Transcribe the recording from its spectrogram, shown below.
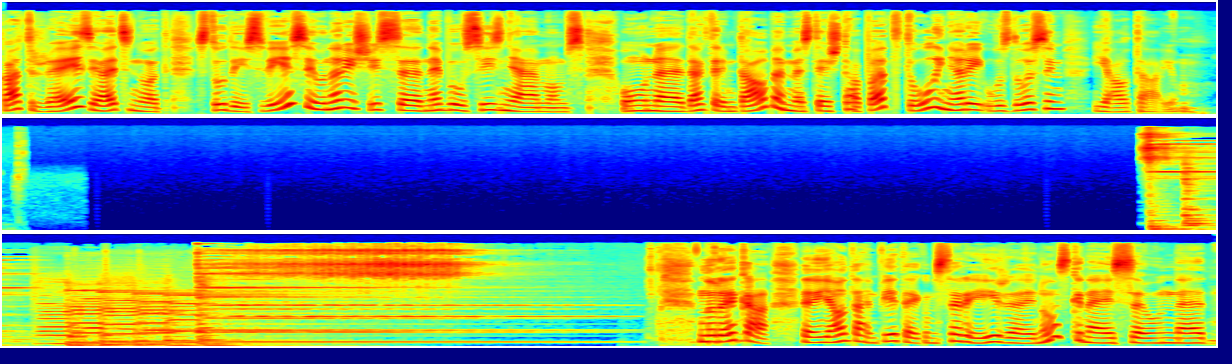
katru reizi, aicinot studijas viesi, un arī šis nebūs izņēmums. Un doktorim Talbem mēs tieši tāpat tūliņ arī uzdosim jautājumu. Nu, rekā, jautājuma pieteikums arī ir eh, noskanējis, un eh,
